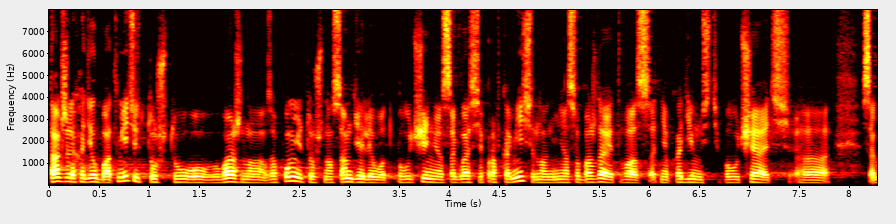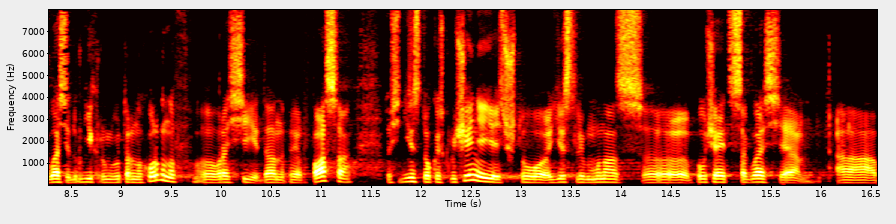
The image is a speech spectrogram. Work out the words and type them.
также я хотел бы отметить то, что важно запомнить, то, что на самом деле вот получение согласия правкомиссии оно не освобождает вас от необходимости получать э, согласие других регуляторных органов э, в России, да, например, ФАСа. То есть единственное только исключение есть, что если у нас э, получается согласие э,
